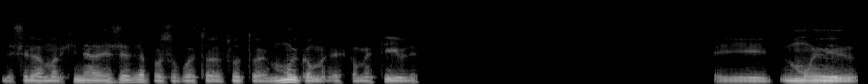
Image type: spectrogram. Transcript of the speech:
de selvas marginales, etc. Por supuesto, el fruto es muy es comestible y muy,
